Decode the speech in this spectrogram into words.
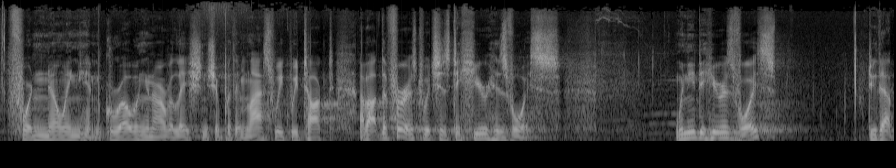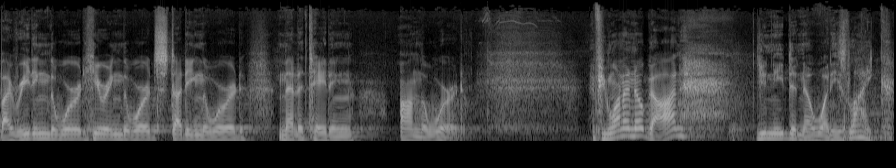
for knowing Him, growing in our relationship with Him. Last week we talked about the first, which is to hear His voice. We need to hear His voice. Do that by reading the Word, hearing the Word, studying the Word, meditating on the Word. If you want to know God, you need to know what He's like.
